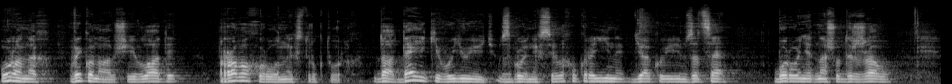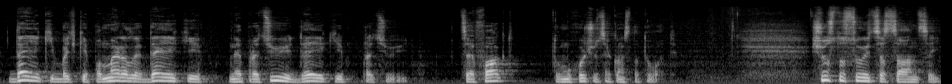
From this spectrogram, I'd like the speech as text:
органах виконавчої влади, правоохоронних структурах. Да, деякі воюють в Збройних силах України, дякую їм за це, боронять нашу державу. Деякі батьки померли, деякі не працюють, деякі працюють. Це факт, тому хочу це констатувати. Що стосується санкцій,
